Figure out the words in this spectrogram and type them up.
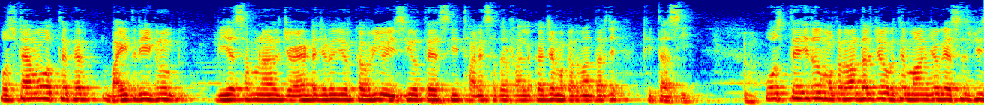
ਉਸ ਟਾਈਮ ਉਹ ਉੱਥੇ ਫਿਰ 22 ਤਰੀਕ ਨੂੰ ਬੀਐਸਐਫ ਨਾਲ ਜੁਆਇੰਟ ਜਿਹੜੀ ਰਿਕਵਰੀ ਹੋਈ ਸੀ ਉੱਥੇ ਅਸੀਂ ਥਾਣੇ ਸਦਰ ਫਾਜ਼ਿਲਕਾ 'ਚ ਮੁਕੱਦਮਾ ਦਰਜ ਕੀਤਾ ਸੀ। ਉਸ ਤੇ ਜਦੋਂ ਮੁਕੱਦਮਾ ਦਰਜ ਹੋ ਕੇ ਤੇ ਮਾਨਯੋਗ ਐਸਐਸਪੀ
